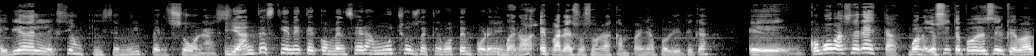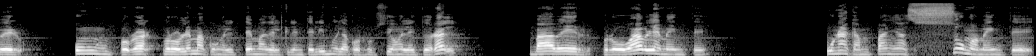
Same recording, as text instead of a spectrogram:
el día de la elección 15 mil personas. Y antes tiene que convencer a muchos de que voten por él. Bueno, eh, para eso son las campañas políticas. Eh, ¿Cómo va a ser esta? Bueno, yo sí te puedo decir que va a haber un pro- problema con el tema del clientelismo y la corrupción electoral. Va a haber probablemente una campaña sumamente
